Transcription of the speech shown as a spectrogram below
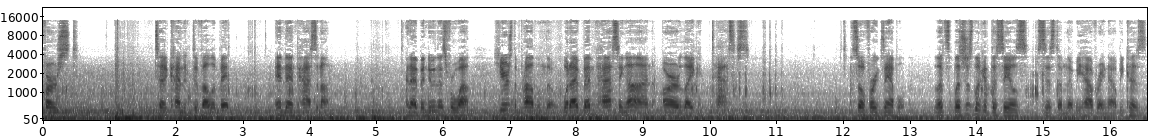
first to kind of develop it and then pass it on. And I've been doing this for a while. Here's the problem though. What I've been passing on are like tasks. So for example, let's let's just look at the sales system that we have right now because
